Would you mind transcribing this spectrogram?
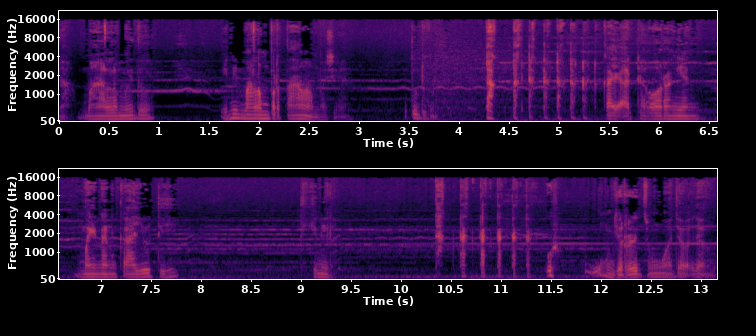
nah malam itu ini malam pertama mas Ian itu tak tak tak tak tak, tak kayak ada orang yang mainan kayu di di gini lah tak tak tak tak tak. Tak uh jerit semua cewek-cewek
